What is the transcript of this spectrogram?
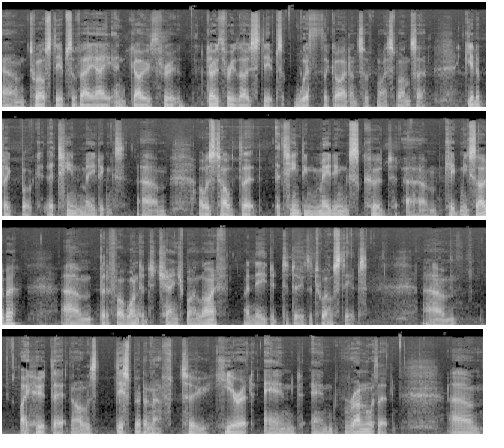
um, twelve steps of AA and go through go through those steps with the guidance of my sponsor. Get a big book, attend meetings. Um, I was told that attending meetings could um, keep me sober, but if I wanted to change my life, I needed to do the 12 steps. I heard that. I was desperate enough to hear it and and run with it. Um,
